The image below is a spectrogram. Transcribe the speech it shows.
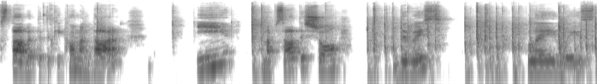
вставити такий коментар і написати, що дивись плейлист.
